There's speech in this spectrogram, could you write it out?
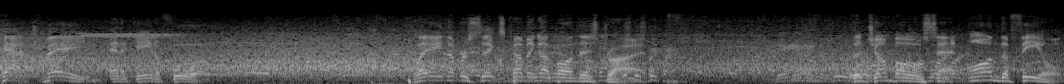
Catch made and a gain of four. Play number six coming up on this drive. The jumbo set on the field.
